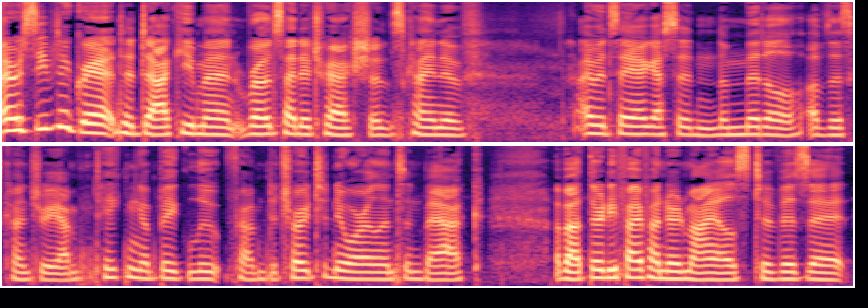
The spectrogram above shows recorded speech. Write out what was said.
I received a grant to document roadside attractions kind of I would say, I guess, in the middle of this country. I'm taking a big loop from Detroit to New Orleans and back, about 3,500 miles to visit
